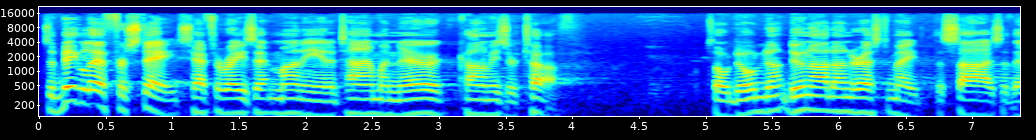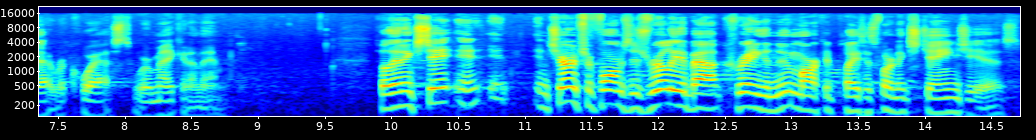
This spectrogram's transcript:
It's a big lift for states to have to raise that money in a time when their economies are tough. So do, do not underestimate the size of that request we're making of them. So then exchange, insurance reforms is really about creating a new marketplace. That's what an exchange is.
